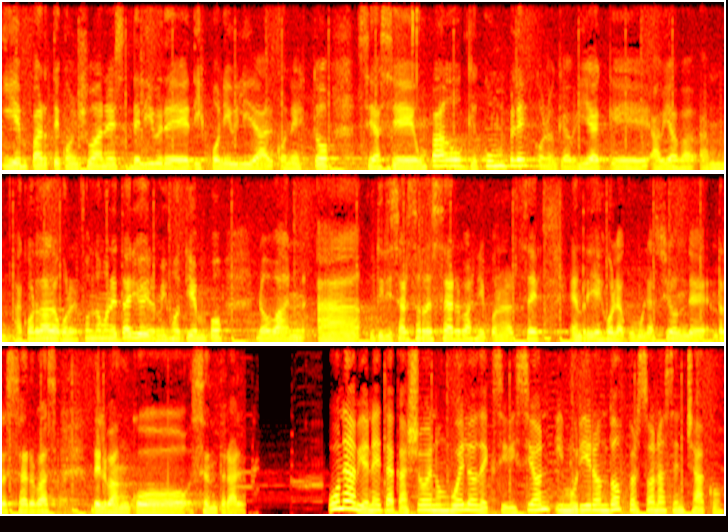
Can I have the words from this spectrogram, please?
y en parte con yuanes de libre disponibilidad. Con esto se hace un pago que cumple con lo que habría que había acordado con el Fondo Monetario y al mismo tiempo no van a utilizarse reservas ni ponerse en riesgo la acumulación de reservas del Banco Central. Una avioneta cayó en un vuelo de exhibición y murieron dos personas en Chaco.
